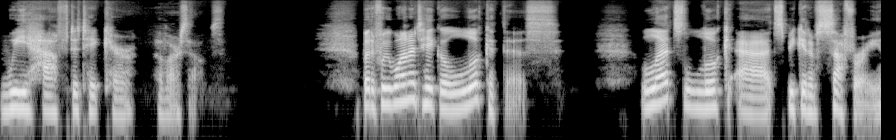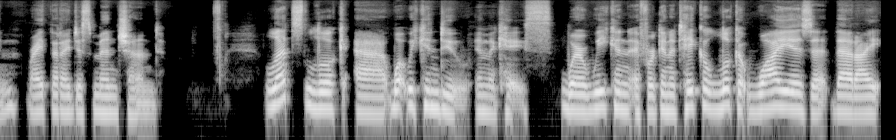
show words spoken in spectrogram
We have to take care of ourselves. But if we want to take a look at this, let's look at, speaking of suffering, right, that I just mentioned, let's look at what we can do in the case where we can, if we're going to take a look at why is it that I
